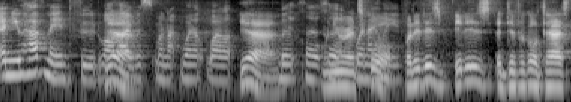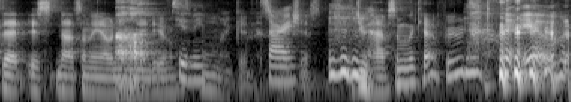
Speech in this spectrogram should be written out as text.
And you have made food while I was when I while, while yeah, But- when you were at when I school. leave. But it is it is a difficult task that is not something I would normally do. Excuse me. Oh my goodness. Sorry. gracious. Did you have some of the cat food? Ew.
